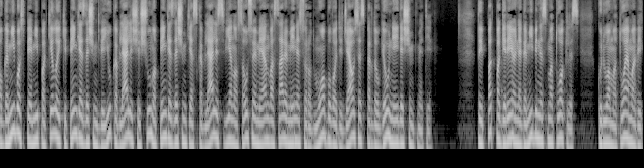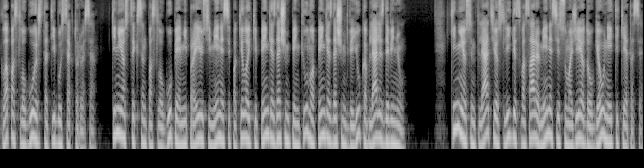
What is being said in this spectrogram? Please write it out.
O gamybos PMI pakilo iki 52,6 nuo 50,1 sausio MEN vasario mėnesio rodmuo buvo didžiausias per daugiau nei dešimtmetį. Taip pat pagerėjo negamybinis matuoklis, kuriuo matuojama veikla paslaugų ir statybų sektoriuose. Kinijos Cixin paslaugų PMI praėjusį mėnesį pakilo iki 55 nuo 52,9. Kinijos infliacijos lygis vasario mėnesį sumažėjo daugiau nei tikėtasi,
